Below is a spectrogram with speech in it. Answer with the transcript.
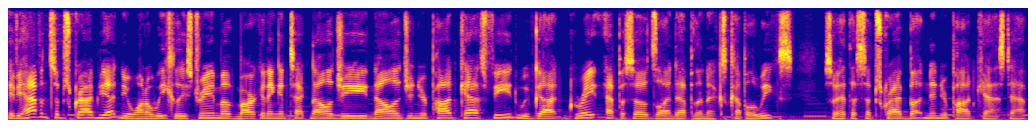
If you haven't subscribed yet and you want a weekly stream of marketing and technology knowledge in your podcast feed, we've got great episodes lined up in the next couple of weeks. So hit the subscribe button in your podcast app.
